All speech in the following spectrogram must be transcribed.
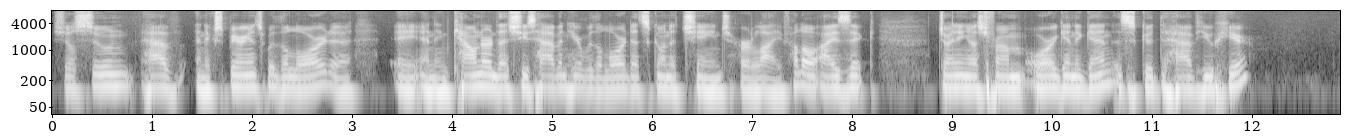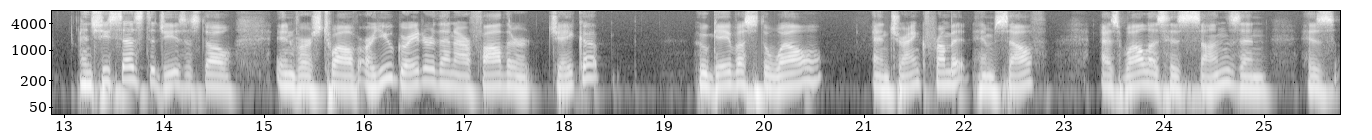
She'll soon have an experience with the Lord, a, a, an encounter that she's having here with the Lord that's going to change her life. Hello, Isaac, joining us from Oregon again. It's good to have you here. And she says to Jesus, though, in verse 12, Are you greater than our father Jacob, who gave us the well and drank from it himself, as well as his sons and his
